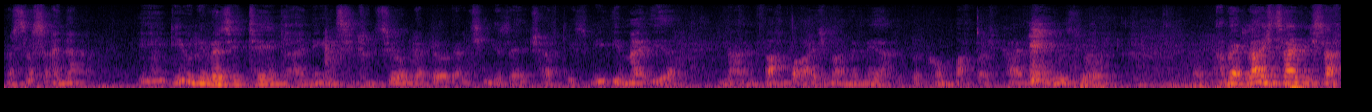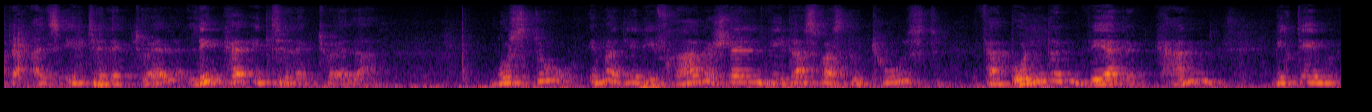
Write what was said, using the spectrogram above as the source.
dass das eine, die Universität eine Institution der bürgerlichen Gesellschaft ist. Wie immer ihr in einem Fachbereich mal eine Mehrheit bekommt, macht euch keine Illusion. Aber gleichzeitig sagt er, als Intellektuell, linker Intellektueller, musst du immer dir die Frage stellen, wie das, was du tust, verbunden werden kann mit dem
